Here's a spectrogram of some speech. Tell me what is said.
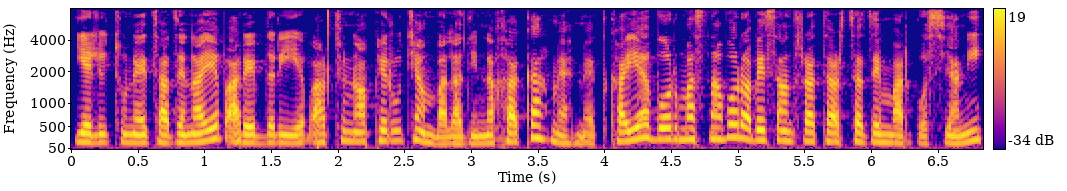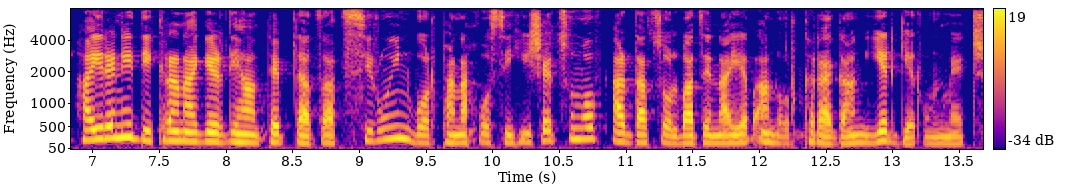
Ելույթ ունեցած է նաև Արևդրի եւ Արդյունաբերության բալադի նախակահ Մեհմեդ Քայա, որ մասնավորապես անդրադարձած է Մարգոսյանի հայրենի դիկրանագերդի հանդեպ դածած սիրուին, որ փանախոսի հիշեցումով արդացոլված է նաև անոր քրական երգերուն մեջ։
